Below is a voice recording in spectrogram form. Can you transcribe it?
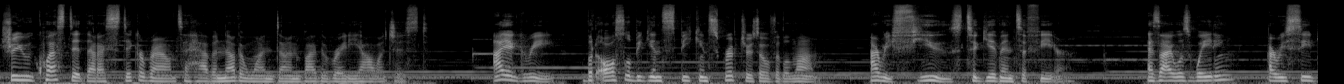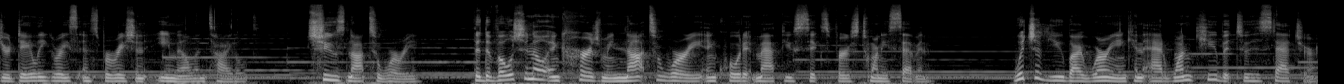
she requested that I stick around to have another one done by the radiologist. I agreed, but also began speaking scriptures over the lump. I refused to give in to fear. As I was waiting, I received your daily grace inspiration email entitled, Choose Not to Worry. The devotional encouraged me not to worry and quoted Matthew 6, verse 27. Which of you by worrying can add one cubit to his stature?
